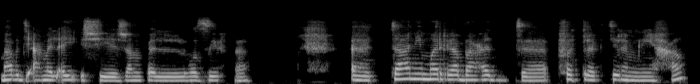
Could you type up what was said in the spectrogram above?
ما بدي أعمل أي إشي جنب الوظيفة. آه، تاني مرة بعد فترة كتير منيحة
